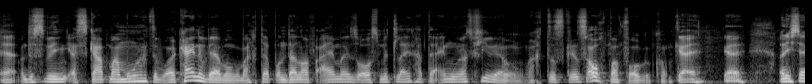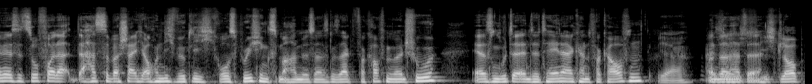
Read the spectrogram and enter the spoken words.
Ja. Und deswegen, es gab mal Monate, wo er keine Werbung gemacht hat und dann auf einmal so aus Mitleid hat er einen Monat viel Werbung gemacht. Das ist auch mal vorgekommen. Geil, geil. Und ich stelle mir das jetzt so vor, da, da, hast du wahrscheinlich auch nicht wirklich groß Briefings machen müssen. Du hast gesagt, verkauf mir meinen Schuh, er ist ein guter Entertainer, er kann verkaufen. Ja, also und dann hat er ich, ich glaube,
